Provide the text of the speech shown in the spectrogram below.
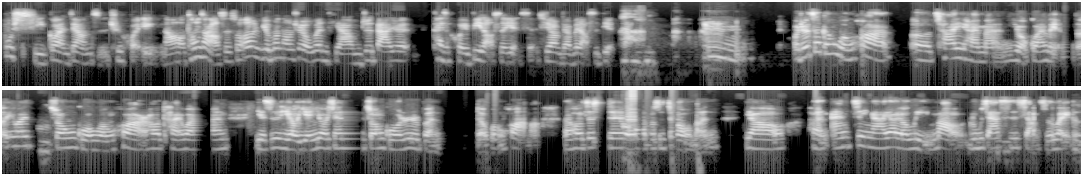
不习惯这样子去回应，然后通常老师说哦，有没有同学有问题啊？我们就大家就开始回避老师的眼神，希望不要被老师点到。嗯。我觉得这跟文化呃差异还蛮有关联的，因为中国文化，然后台湾也是有沿用一些中国、日本的文化嘛，然后这些都是叫我们要很安静啊，要有礼貌、儒家思想之类的，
